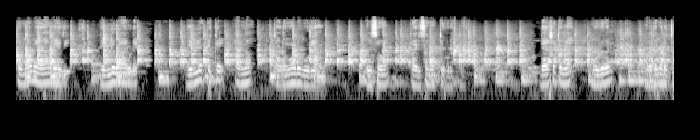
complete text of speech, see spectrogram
കുംഭം ഏഴാം തീയതി വില്ലുകാരുടെ വില്ലൊപ്പിക്കൽ എന്ന ചടങ്ങോടുകൂടിയാണ് ഉത്സവം പരിസമാപ്തി കുറിക്കുന്നത് ദേശത്തുള്ള മുഴുവൻ വ്രതമെടുത്ത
